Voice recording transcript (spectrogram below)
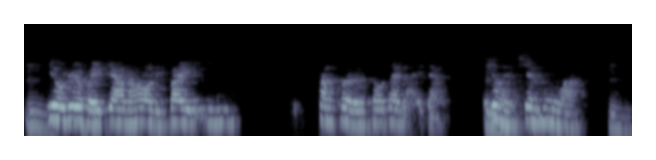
嗯，六日回家，然后礼拜一上课的时候再来这样，我就很羡慕啊，嗯。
